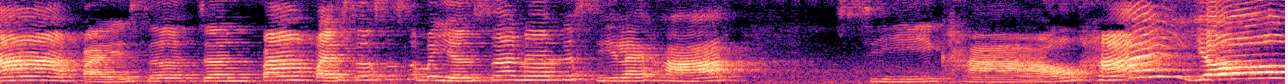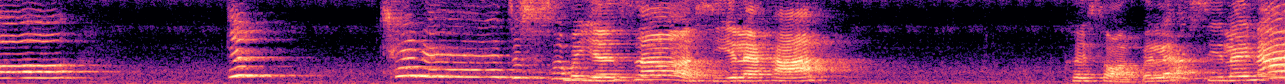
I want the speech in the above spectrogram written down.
啊，白色真棒！白色是什么颜色呢？是สีอะไรคะ สีขาวไฮโยจึ๊ดชะดาจะสมัยเยนเซอร์สีอะไรคะ เคยสอนไปแล้วสีอะไรนะ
